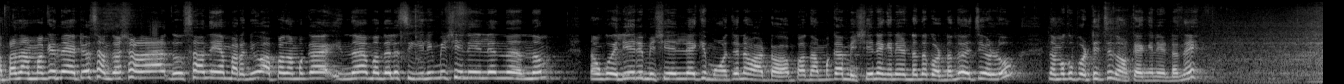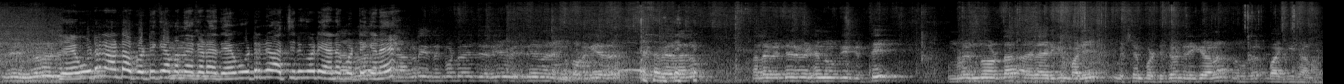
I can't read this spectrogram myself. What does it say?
അപ്പൊ നമുക്ക് ഇന്ന് ഏറ്റവും സന്തോഷമുള്ള ദിവസമാണെന്ന് ഞാൻ പറഞ്ഞു. അപ്പൊ നമുക്ക് ഇന്ന് മുതൽ സീലിംഗ് മെഷീനിൽ നിന്നും നമുക്ക് വലിയൊരു മെഷീനിലേക്ക് മോചനമാട്ടോ. അപ്പൊ നമുക്ക് ആ മെഷീൻ എങ്ങനെയുണ്ടെന്ന് കൊണ്ടുവന്ന് വെച്ചേ ഉള്ളൂ. നമുക്ക് പൊട്ടിച്ച് നോക്കാം എങ്ങനെയുണ്ടെന്നേ. ദേവൂട്ടനാട്ടോ പൊട്ടിക്കാൻ വന്നേക്കണേ. ദേവൂട്ടനും അച്ഛനും കൂടിയാണ് പൊട്ടിക്കണേ. ചെറിയ തുടങ്ങിയത്. നല്ല വലിയൊരു വിഷയം നമുക്ക് കിട്ടി. നമ്മൾ ഇന്നോട്ട് അതിലായിരിക്കും പണി. മിഷൻ പൊട്ടിച്ചുകൊണ്ടിരിക്കുകയാണ് നമുക്ക് ബാക്കി കാണാം.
